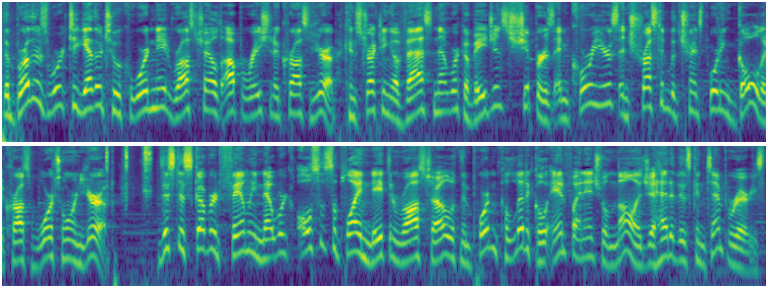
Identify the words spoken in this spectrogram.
The brothers worked together to coordinate Rothschild operation across Europe, constructing a vast network of agents, shippers, and couriers entrusted with transporting gold across war-torn Europe. This discovered family network also supplied Nathan Rothschild with important political and financial knowledge ahead of his contemporaries,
